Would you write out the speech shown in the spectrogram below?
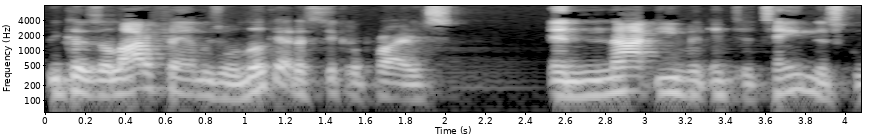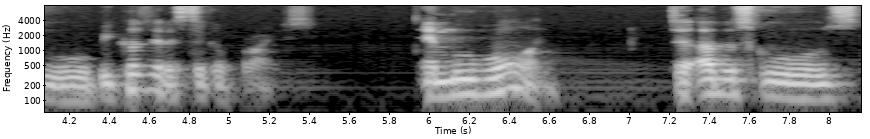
because a lot of families will look at a sticker price and not even entertain the school because of the sticker price and move on to other schools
